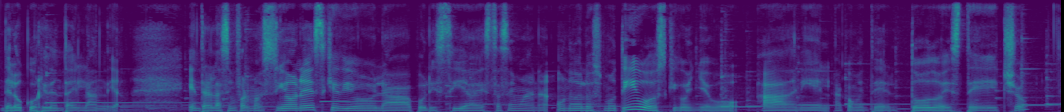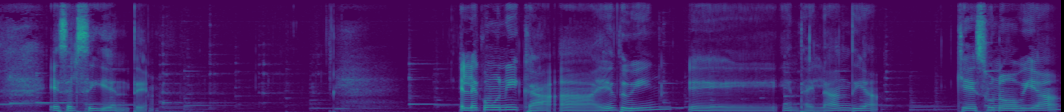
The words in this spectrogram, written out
De lo ocurrido en Tailandia. Entre las informaciones que dio la policía esta semana, uno de los motivos que conllevó a Daniel a cometer todo este hecho es el siguiente. Él le comunica a Edwin eh, en Tailandia que su novia,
